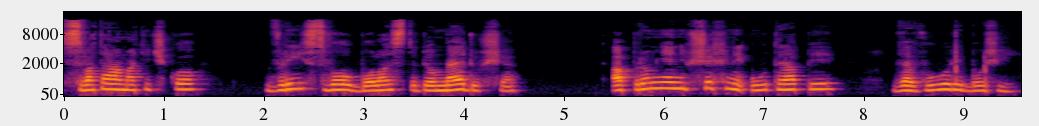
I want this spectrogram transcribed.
Svatá Matičko, vlí svou bolest do mé duše a proměň všechny útrapy ve vůli Boží.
